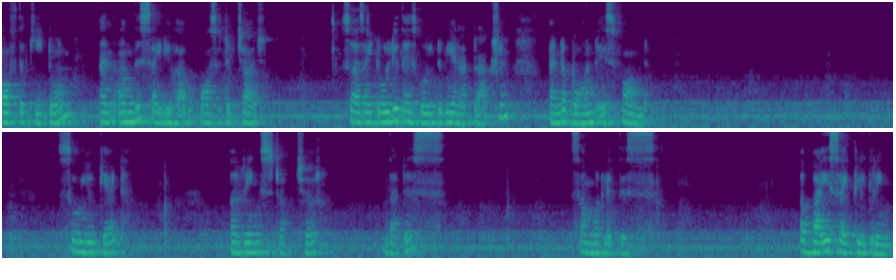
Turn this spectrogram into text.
of the ketone and on this side you have a positive charge so as I told you there's going to be an attraction and a bond is formed. So you get a ring structure that is somewhat like this. A bicyclic ring.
